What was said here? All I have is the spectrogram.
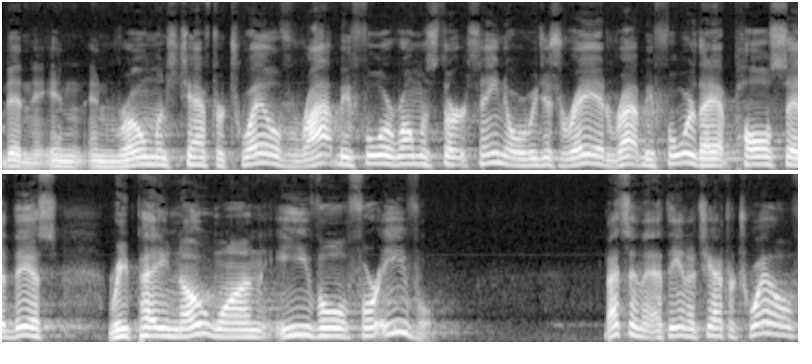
didn't he? In, in Romans chapter 12, right before Romans 13, or we just read right before that, Paul said this repay no one evil for evil. That's in, at the end of chapter 12.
